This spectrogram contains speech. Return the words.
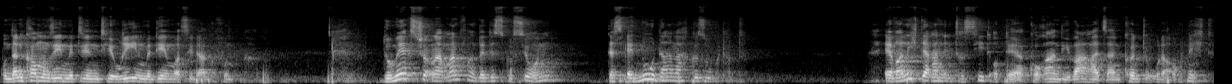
Und dann kommen sie mit den Theorien, mit dem, was sie da gefunden haben. Du merkst schon am Anfang der Diskussion, dass er nur danach gesucht hat. Er war nicht daran interessiert, ob der Koran die Wahrheit sein könnte oder auch nicht.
